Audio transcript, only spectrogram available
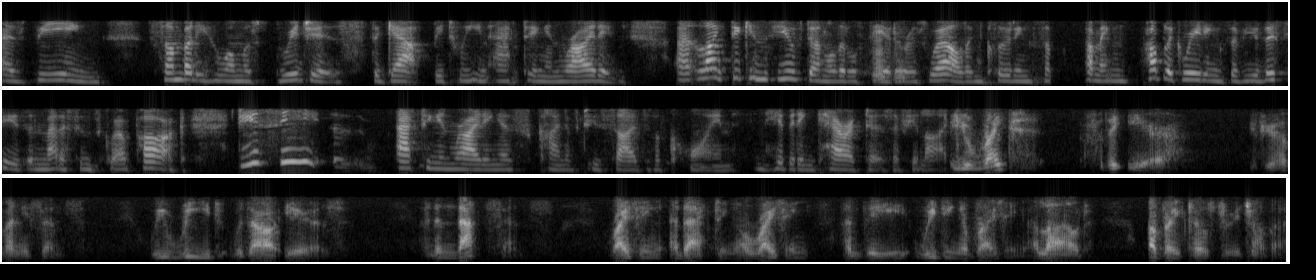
as being somebody who almost bridges the gap between acting and writing. Uh, like Dickens, you've done a little theater Mhm. as well, including some coming public readings of Ulysses in Madison Square Park. Do you see uh, acting and writing as kind of two sides of a coin, inhibiting characters, if you like? You write for the ear, if you have any sense. We read with our ears. And in that sense, writing and acting, or writing and the reading of writing aloud, are very close to each other.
